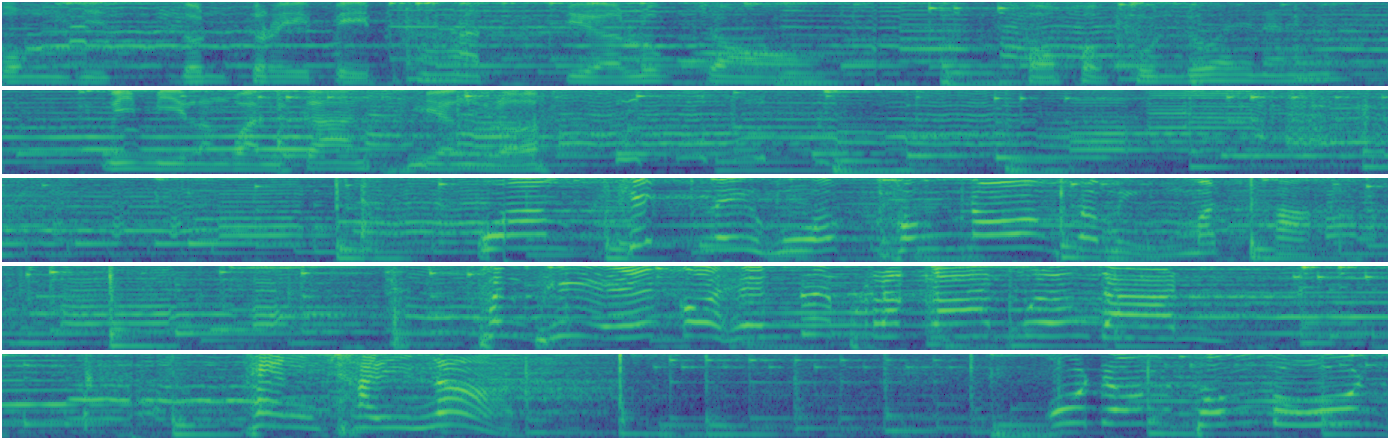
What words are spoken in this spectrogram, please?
วงดิดดนตรีปีพาดเจือลูกจอ ขอขอบคุณด้วยนะไม่มีรางวัลก้างเคียงเหรอ ความคิดในหัวของน้องสมิงมัชชะท่านพี่ เองก็เห็นด้วยประการเมืองดาน แห่งชัยนาทอุดมสมบูรณ์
